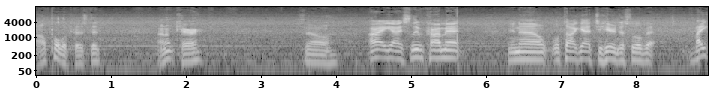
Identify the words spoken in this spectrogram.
I'll pull a piston. I don't care. So, all right, guys, leave a comment, and know, we'll talk at you here in just a little bit. Bye.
